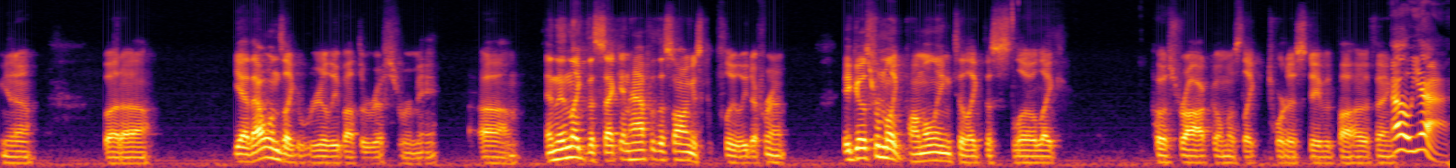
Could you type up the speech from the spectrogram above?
you know. But uh yeah, that one's like really about the riffs for me. Um, and then like the second half of the song is completely different. It goes from like pummeling to like the slow, like post rock, almost like tortoise David Pajo thing. Oh yeah,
